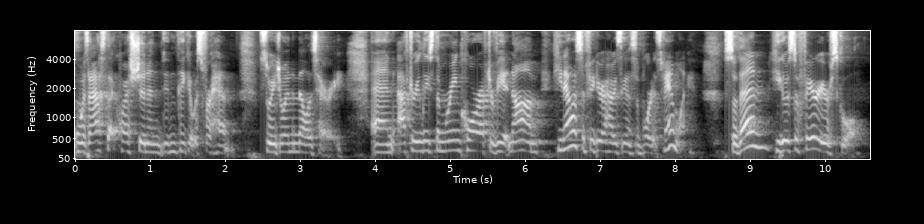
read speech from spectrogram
was asked that question and didn't think it was for him. So he joined the military. And after he leaves the Marine Corps after Vietnam, he now has to figure out how he's going to support his family. So then he goes to farrier school.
